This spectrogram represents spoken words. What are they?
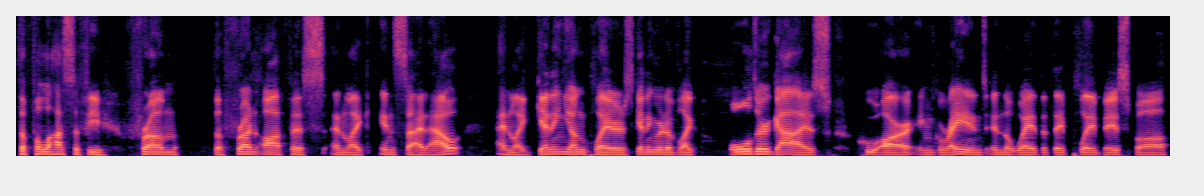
the philosophy from the front office and like inside out and like getting young players, getting rid of like older guys who are ingrained in the way that they play baseball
